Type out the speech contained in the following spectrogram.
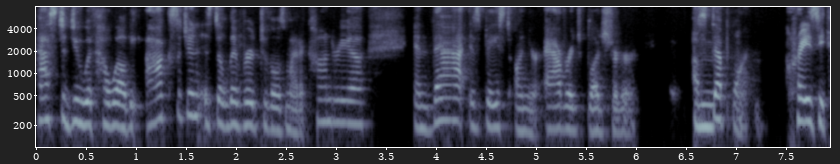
has to do with how well the oxygen is delivered to those mitochondria and that is based on your average blood sugar um, step 1 crazy.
